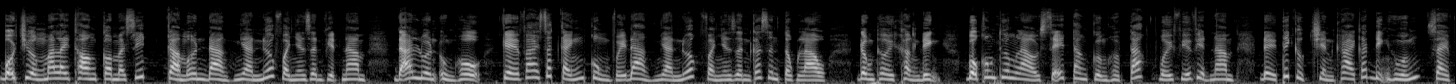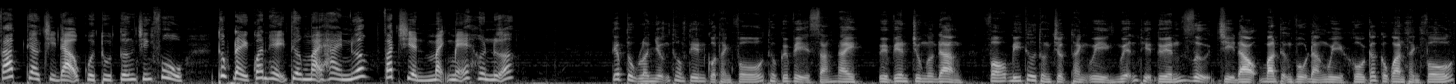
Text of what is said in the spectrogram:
Bộ trưởng Malaythong Komasit cảm ơn Đảng, Nhà nước và nhân dân Việt Nam đã luôn ủng hộ, kề vai sát cánh cùng với Đảng, Nhà nước và nhân dân các dân tộc Lào, đồng thời khẳng định Bộ Công Thương Lào sẽ tăng cường hợp tác với phía Việt Nam để tích cực triển khai các định hướng, giải pháp theo chỉ đạo của Thủ tướng Chính phủ, thúc đẩy quan hệ thương mại hai nước phát triển mạnh mẽ hơn nữa. Tiếp tục là những thông tin của thành phố. Thưa quý vị, sáng nay, Ủy viên Trung ương Đảng, Phó Bí thư Thường trực Thành ủy Nguyễn Thị Tuyến dự chỉ đạo Ban Thường vụ Đảng ủy khối các cơ quan thành phố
